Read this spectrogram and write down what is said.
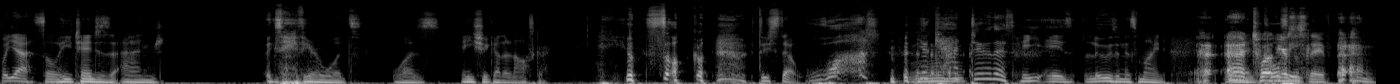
but yeah, so he changes it, and Xavier Woods was he should get an Oscar. He was so good. Just that what? You can't do this. He is losing his mind. Uh, Twelve years a slave.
